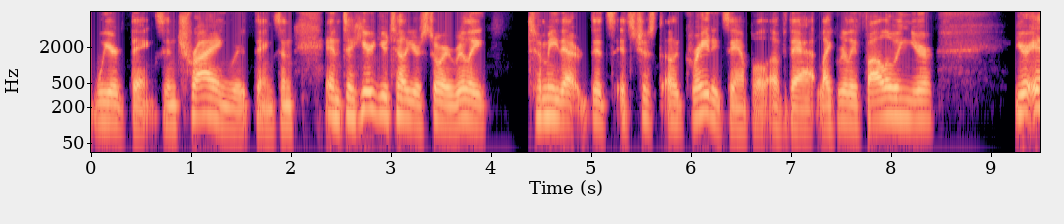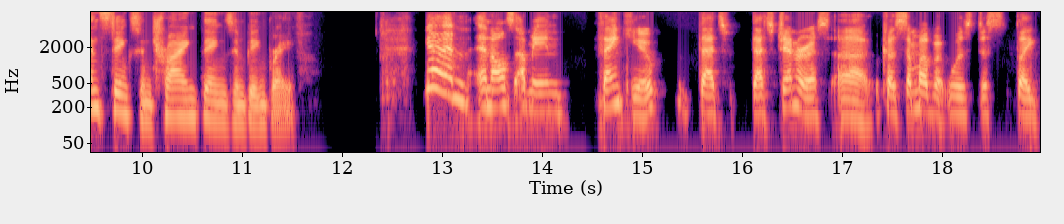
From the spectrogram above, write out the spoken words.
weird things and trying weird things. And and to hear you tell your story really to me that it's it's just a great example of that like really following your your instincts and trying things and being brave Yeah, and and also, I mean, thank you. That's that's generous. Uh, because some of it was just like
